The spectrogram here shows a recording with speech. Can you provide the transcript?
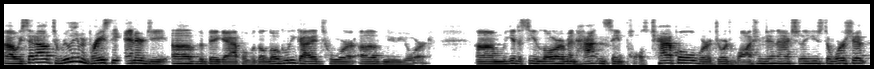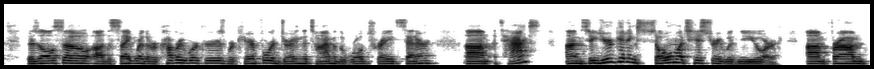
uh, we set out to really embrace the energy of the Big Apple with a locally guided tour of New York. Um, we get to see Lower Manhattan St. Paul's Chapel, where George Washington actually used to worship. There's also uh, the site where the recovery workers were cared for during the time of the World Trade Center um, attacks. Um, so you're getting so much history with New York um, from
